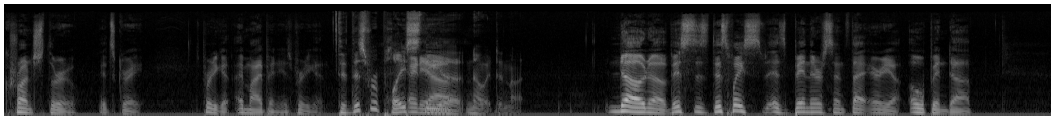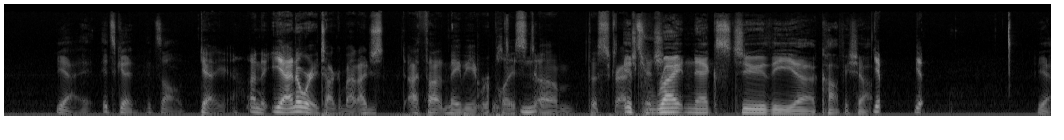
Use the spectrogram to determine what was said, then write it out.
crunch through. It's great. It's pretty good, in my opinion. It's pretty good. Did this replace And the? yeah. Uh, no, it did not. No, no, this is this place has been there since that area opened up. Yeah, it- it's good. It's solid. Yeah, yeah, I know, yeah. I know where you're talking about. I just I thought maybe it replaced um the scratch. it's kitchen. right next to the uh, coffee shop. Yep, yep. Yeah,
